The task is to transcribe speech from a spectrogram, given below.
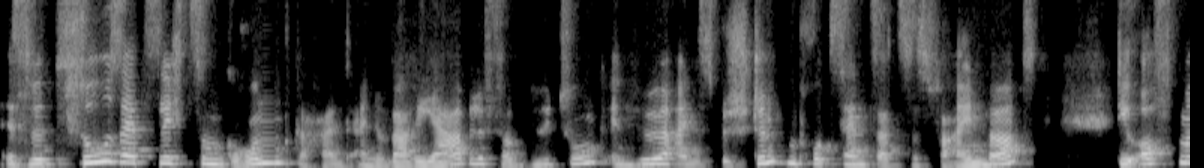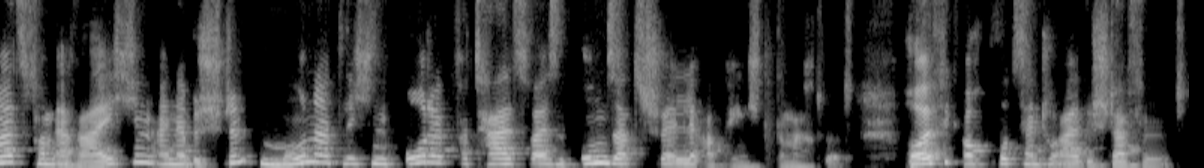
Es wird zusätzlich zum Grundgehalt eine variable Vergütung in Höhe eines bestimmten Prozentsatzes vereinbart, die oftmals vom Erreichen einer bestimmten monatlichen oder quartalsweisen Umsatzschwelle abhängig gemacht wird, häufig auch prozentual gestaffelt.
